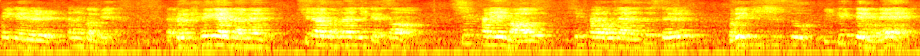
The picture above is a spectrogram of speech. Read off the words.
회개를 하는 겁니다. 그렇게 회개한다면 시라도 하나님께서 심판의 마음, 심판하고자 하는 뜻을 돌이키실 수 있기 때문에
